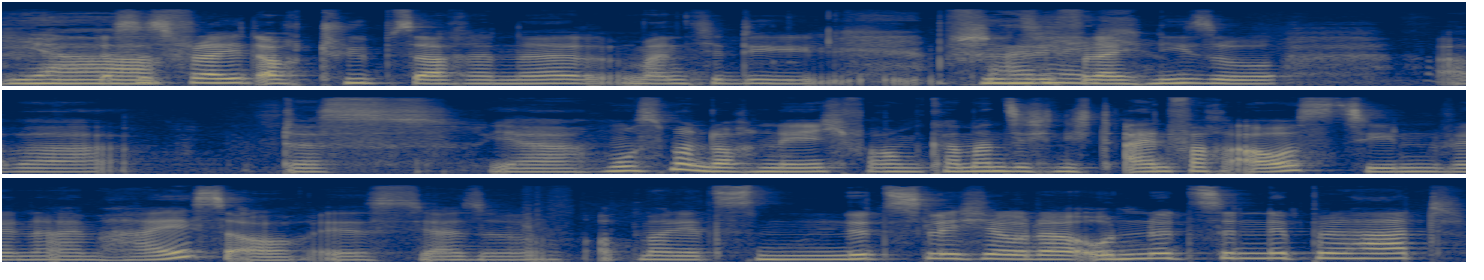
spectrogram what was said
ja. das ist vielleicht auch Typsache, ne? Manche, die fühlen sich vielleicht nie so, aber das, ja, muss man doch nicht. Warum kann man sich nicht einfach ausziehen, wenn einem heiß auch ist? Also, ob man jetzt nützliche oder unnütze Nippel hat,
